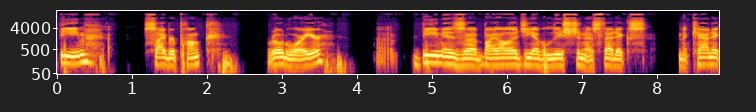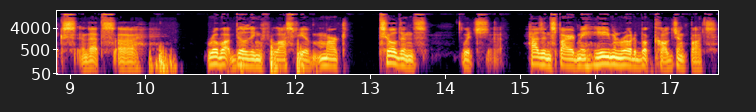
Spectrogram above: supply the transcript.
Beam, Cyberpunk, Road Warrior. Uh, Beam is uh, biology, evolution, aesthetics, mechanics, and that's uh, robot building philosophy of Mark Tilden's, which uh, has inspired me. He even wrote a book called Junkbots.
